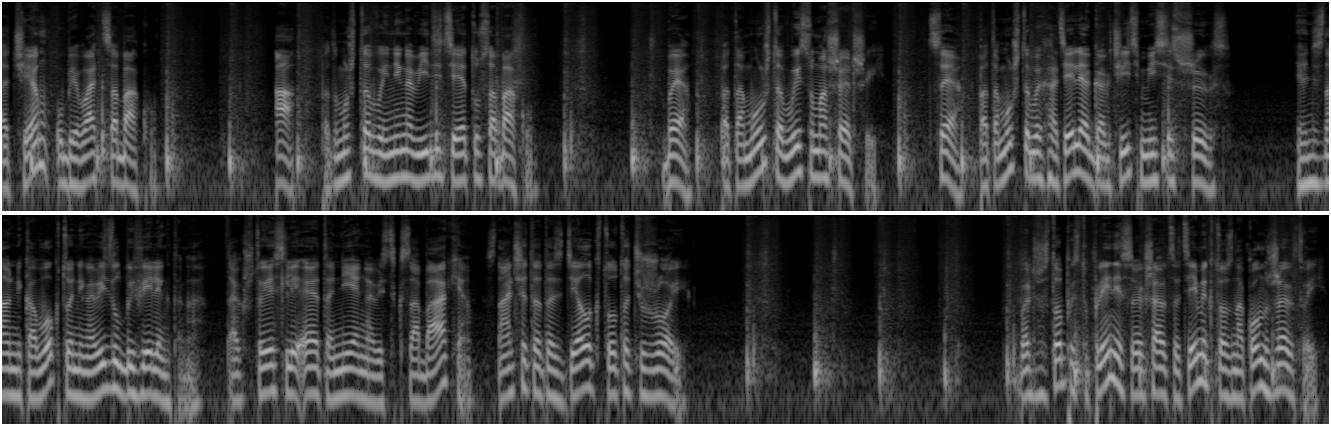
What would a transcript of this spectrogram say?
Зачем убивать собаку? А. Потому что вы ненавидите эту собаку. Б. Потому что вы сумасшедший. С. Потому что вы хотели огорчить миссис Ширс. Я не знаю никого, кто ненавидел бы Веллингтона. Так что если это ненависть к собаке, значит это сделал кто-то чужой. Большинство преступлений совершаются теми, кто знаком с жертвой.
